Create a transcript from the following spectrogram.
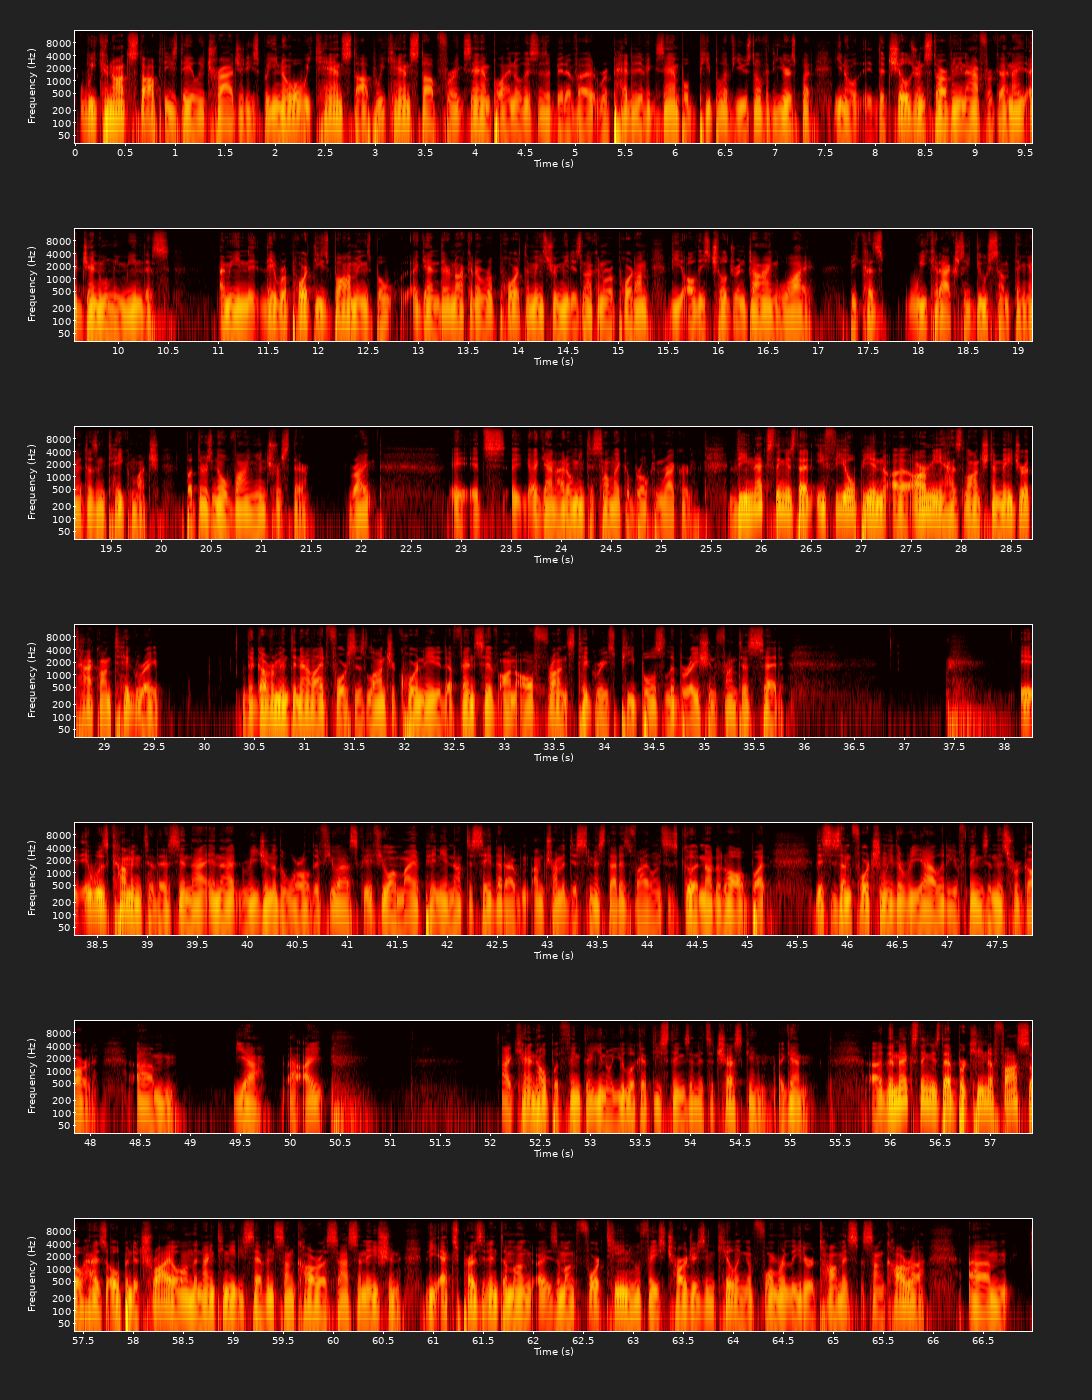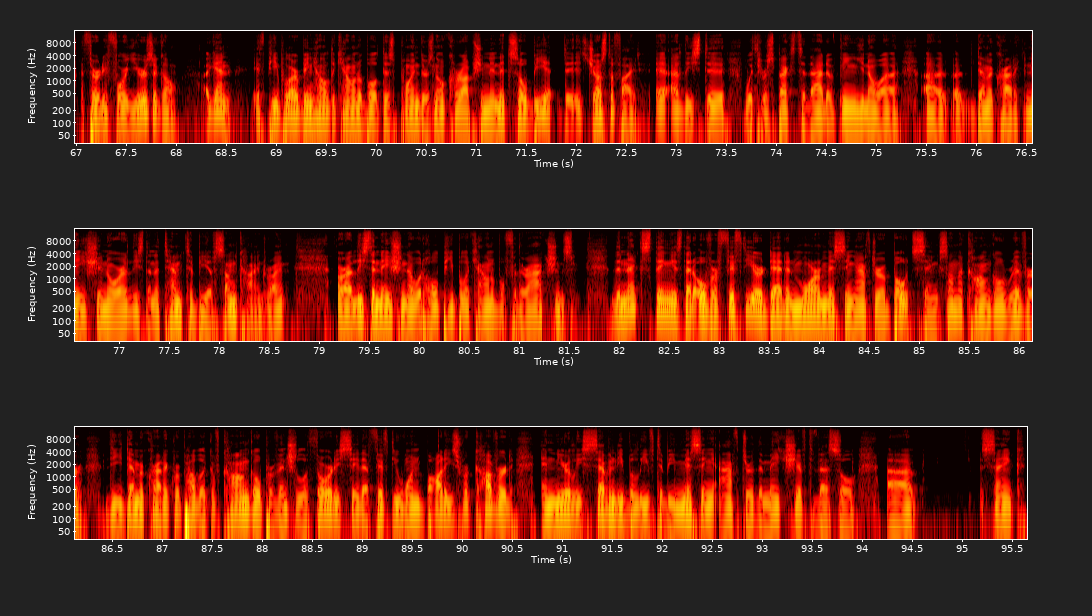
we cannot stop these daily tragedies, but you know what we can stop? We can stop, for example, I know this is a bit of a repetitive example people have used over the years, but you know, the children starving in Africa, and I, I genuinely mean this. I mean, they report these bombings, but again, they're not going to report. The mainstream media is not going to report on the all these children dying. Why? Because we could actually do something, and it doesn't take much, but there's no vying interest there, right? It's again i don't mean to sound like a broken record the next thing is that ethiopian uh, army has launched a major attack on tigray The government and allied forces launch a coordinated offensive on all fronts, Tigray's People's Liberation Front has said. It, it, was coming to this in that in that region of the world. If you ask, if you want my opinion, not to say that I'm, I'm trying to dismiss that as violence is good, not at all, but this is unfortunately the reality of things in this regard. Um, yeah, I I can't help but think that you know you look at these things and it's a chess game again. Uh, the next thing is that Burkina Faso has opened a trial on the 1987 Sankara assassination. The ex-president among uh, is among 14 who face charges in killing of former leader Thomas Sankara um, 34 years ago. Again, if people are being held accountable at this point, there's no corruption in it, so be it. It's justified, at least uh, with respects to that of being, you know, a, a, a, democratic nation or at least an attempt to be of some kind, right? Or at least a nation that would hold people accountable for their actions. The next thing is that over 50 are dead and more are missing after a boat sinks on the Congo River. The Democratic Republic of Congo provincial authorities say that 51 bodies were recovered and nearly 70 believed to be missing after the makeshift vessel uh, sank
